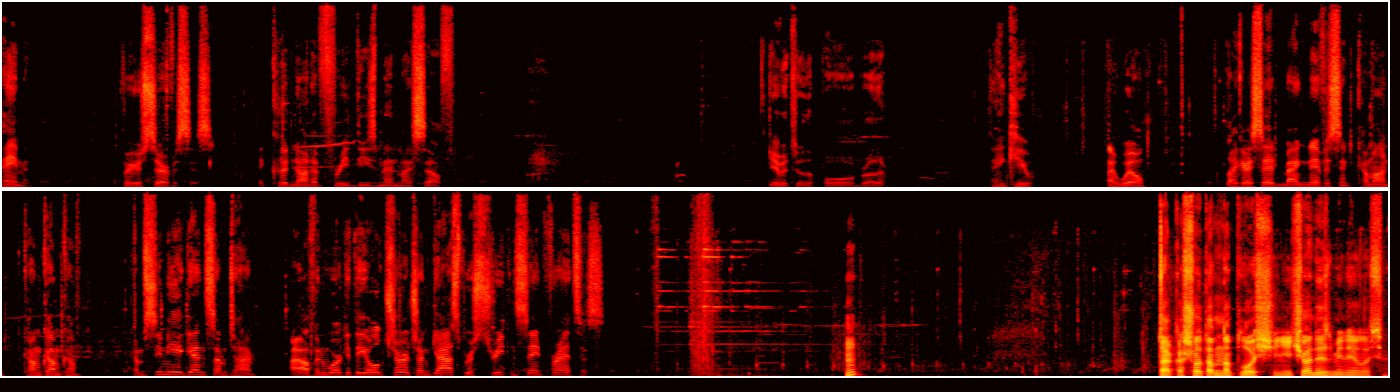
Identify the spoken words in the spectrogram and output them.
payment for your services. I could not have freed these men myself. Give it to the poor, brother. Thank you. I will. Like I said, magnificent. Come on. Come, come, come. Come see me again sometime. I often work at the old church on Gasper Street in St. Francis. Так, а що там на площі? Нічого не змінилося?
